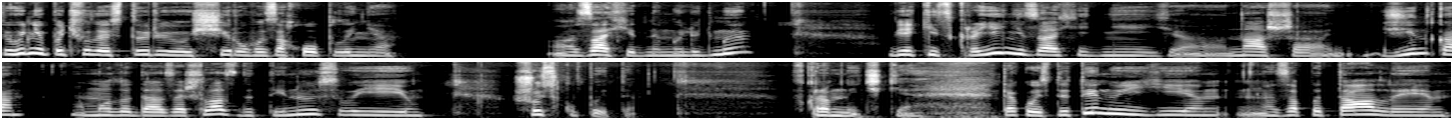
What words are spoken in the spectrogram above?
Сьогодні почула історію щирого захоплення західними людьми. В якійсь країні західній наша жінка молода зайшла з дитиною своєю щось купити в крамничці. Так ось дитину її запитали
